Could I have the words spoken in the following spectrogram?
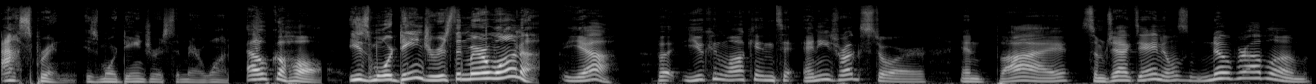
Aspirin is more dangerous than marijuana. Alcohol is more dangerous than marijuana. Yeah, but you can walk into any drugstore and buy some Jack Daniels, no problem.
